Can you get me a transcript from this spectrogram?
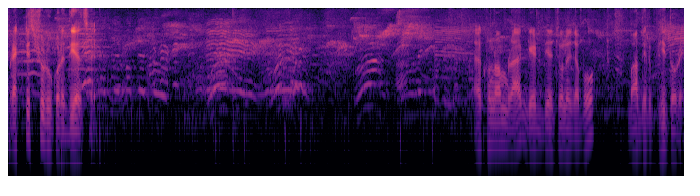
প্র্যাকটিস শুরু করে দিয়েছে। এখন আমরা গেট দিয়ে চলে যাব বাঁধের ভিতরে।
